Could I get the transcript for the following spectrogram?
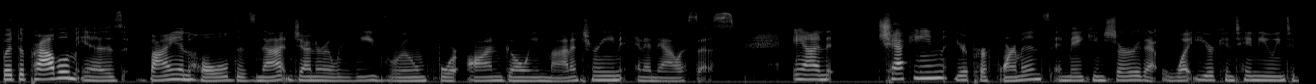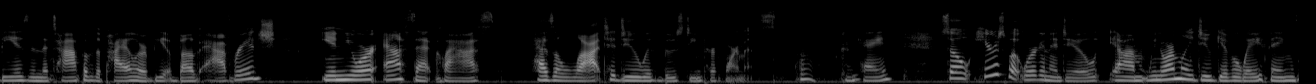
but the problem is buy and hold does not generally leave room for ongoing monitoring and analysis and checking your performance and making sure that what you're continuing to be is in the top of the pile or be above average in your asset class has a lot to do with boosting performance Oh, okay. Okay. So here's what we're going to do. Um, we normally do give away things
